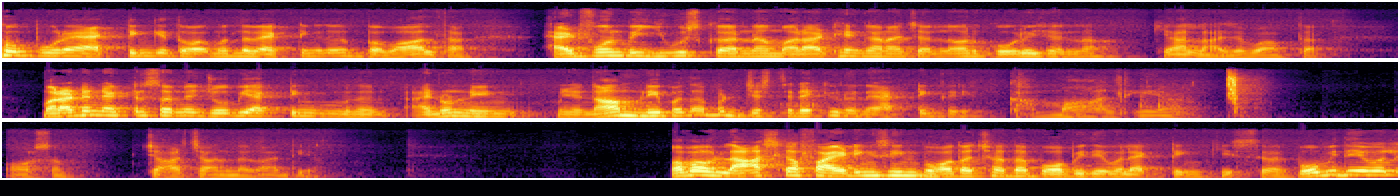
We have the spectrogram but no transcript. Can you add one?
वो पूरा एक्टिंग के तौर मतलब एक्टिंग के तौर पर बवाल था। हेडफोन पे यूज़ करना, मराठी गाना चलना और गोली चलना, क्या लाजवाब था। मराठन एक्टर सर ने जो भी एक्टिंग मतलब आई डोंट नेम मुझे नाम नहीं पता बट जिस तरह की उन्होंने एक्टिंग करी, कमाल थी यार। औसम चार चाँद लगा दिया। बाबा लास्ट का फाइटिंग सीन बहुत अच्छा था, बॉबी देवल एक्टिंग की सर बॉबी देवल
